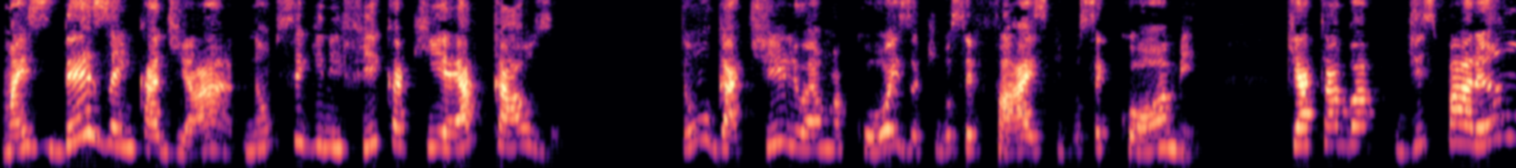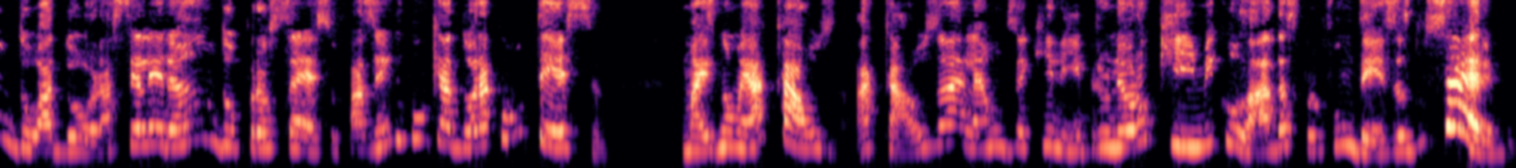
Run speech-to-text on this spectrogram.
Mas desencadear não significa que é a causa. Então, o gatilho é uma coisa que você faz, que você come, que acaba disparando a dor, acelerando o processo, fazendo com que a dor aconteça. Mas não é a causa. A causa é um desequilíbrio neuroquímico lá das profundezas do cérebro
